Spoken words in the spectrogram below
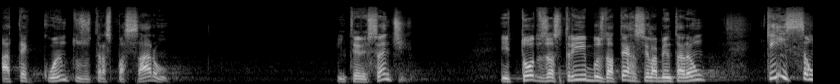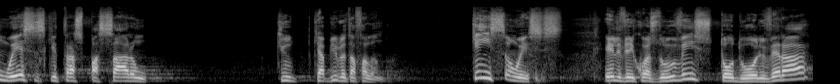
Até quantos o traspassaram? Interessante. E todas as tribos da terra se lamentarão. Quem são esses que traspassaram que, o, que a Bíblia está falando? Quem são esses? Ele vem com as nuvens, todo olho verá,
